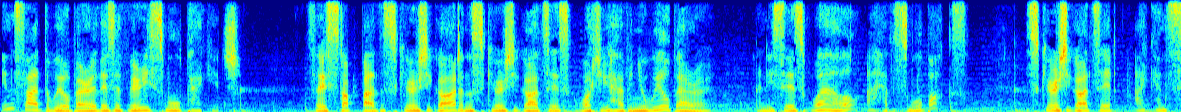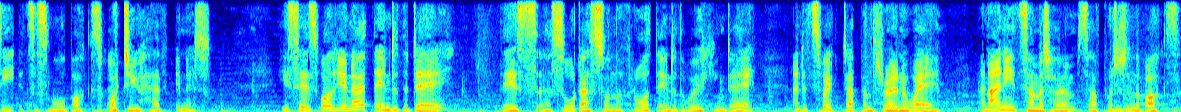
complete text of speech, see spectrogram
Inside the wheelbarrow, there's a very small package. So he's stopped by the security guard, and the security guard says, What do you have in your wheelbarrow? And he says, Well, I have a small box. The security guard said, I can see it's a small box. What do you have in it? He says, Well, you know, at the end of the day, there's uh, sawdust on the floor at the end of the working day, and it's swept up and thrown away. And I need some at home, so I've put it in the box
